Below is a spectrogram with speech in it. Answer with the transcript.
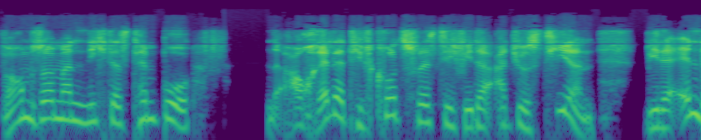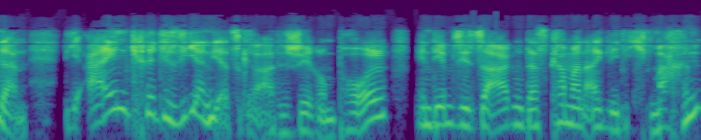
Warum soll man nicht das Tempo auch relativ kurzfristig wieder adjustieren, wieder ändern. Die einen kritisieren jetzt gerade Jerome Paul, indem sie sagen, das kann man eigentlich nicht machen.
